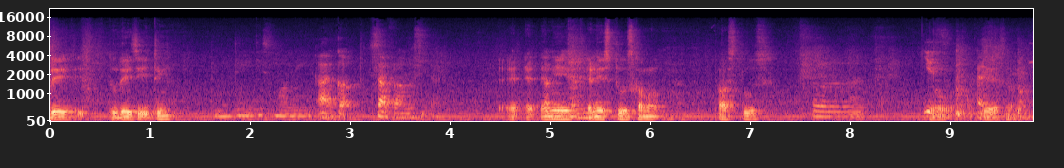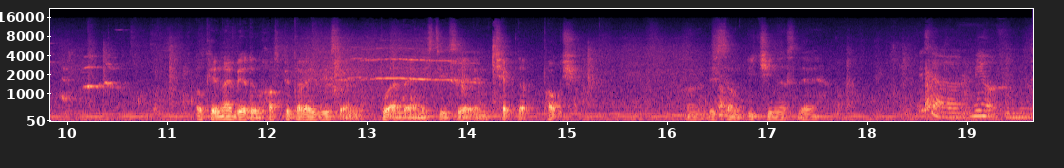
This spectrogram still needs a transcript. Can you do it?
today. Today is eating. Today, this morning, I got sunflower seed. A- a- Any any stools come out? Past stools? Uh, yes. No. Yes. Okay, now we have to hospitalize this and put under anesthesia and check the pouch. Uh, there's some itchiness there. This a male or female?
